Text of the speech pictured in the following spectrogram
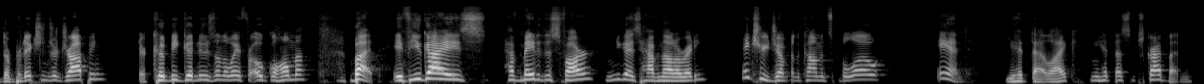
The predictions are dropping. There could be good news on the way for Oklahoma. But if you guys have made it this far and you guys have not already, make sure you jump in the comments below and you hit that like and you hit that subscribe button.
